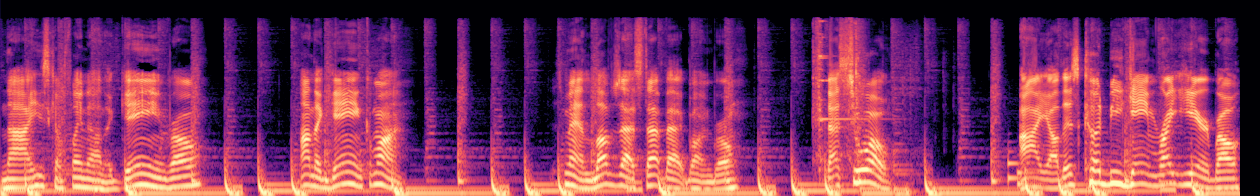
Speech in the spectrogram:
Nah, he's complaining on the game, bro. On the game, come on. This man loves that step back button, bro. That's 2-0. Alright, y'all. This could be game right here, bro.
